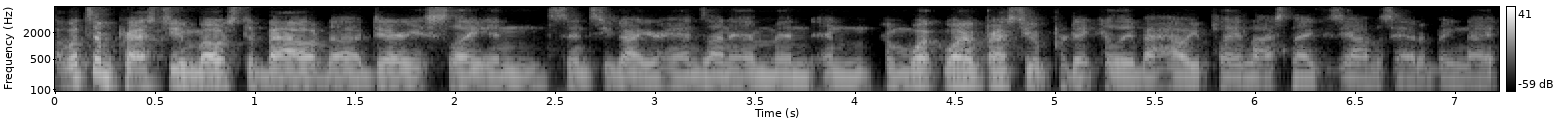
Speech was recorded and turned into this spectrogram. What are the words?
What's impressed you most about uh, Darius Slayton since you got your hands on him? And, and, and what, what impressed you particularly about how he played last night? Because he obviously had a big night.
